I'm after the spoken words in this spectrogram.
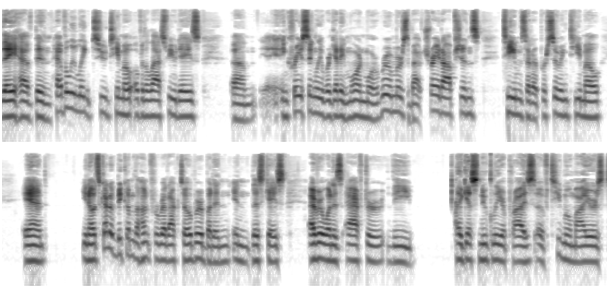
They have been heavily linked to Timo over the last few days. Um, increasingly, we're getting more and more rumors about trade options, teams that are pursuing Timo, and you know it's kind of become the hunt for Red October. But in in this case, everyone is after the, I guess, nuclear prize of Timo Meier's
